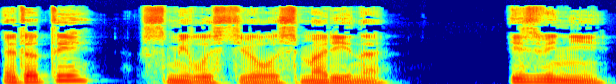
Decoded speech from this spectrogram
это ты?» — смилостивилась Марина. «Извини,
